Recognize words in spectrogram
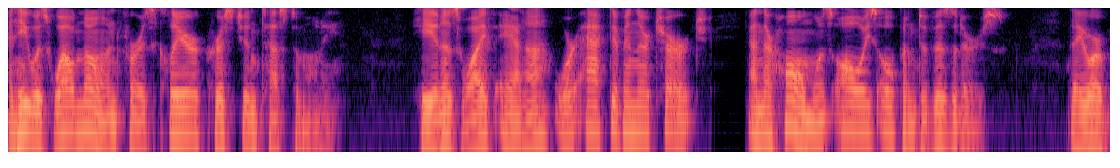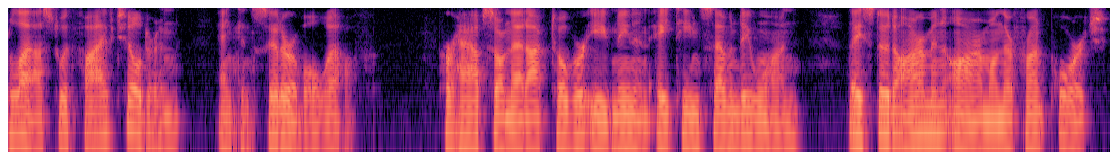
and he was well known for his clear Christian testimony. He and his wife Anna were active in their church and their home was always open to visitors. They were blessed with five children and considerable wealth. Perhaps on that October evening in 1871, they stood arm in arm on their front porch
